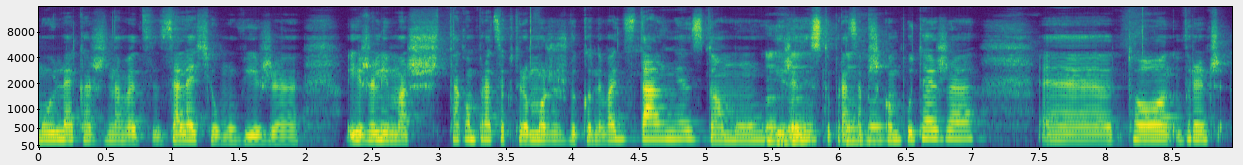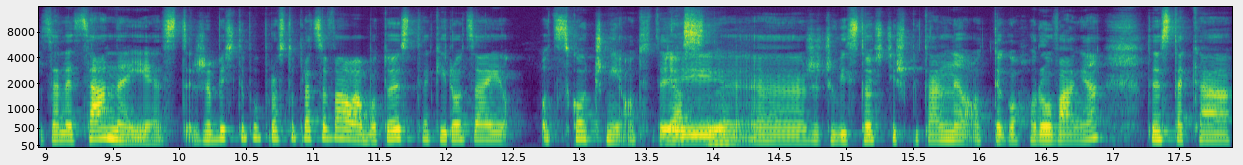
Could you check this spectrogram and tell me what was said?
Mój lekarz nawet zalecił, mówi, że jeżeli masz taką pracę, którą możesz wykonywać zdalnie z domu, jeżeli jest to praca przy komputerze, e, to wręcz zalecane jest, żebyś ty po prostu pracowała, bo to jest taki rodzaj odskoczni od tej Jasne. e, rzeczywistości szpitalnej, od tego chorowania. To jest taka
